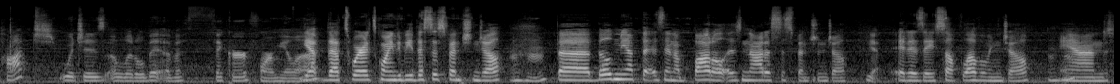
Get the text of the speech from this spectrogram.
pot, which is a little bit of a thicker formula. Yep, that's where it's going to be the suspension gel. Mm-hmm. The Build Me Up that is in a bottle is not a suspension gel. Yeah. It is a self leveling gel. Mm-hmm. And,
